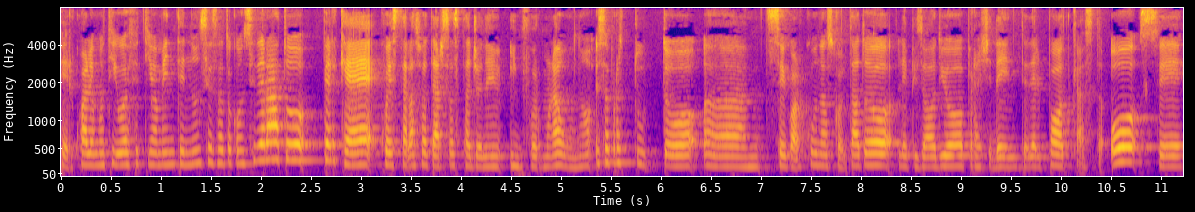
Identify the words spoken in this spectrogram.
Per quale motivo effettivamente non sia stato considerato? Perché questa è la sua terza stagione in Formula 1 e soprattutto eh, se qualcuno ha ascoltato l'episodio precedente del podcast o se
